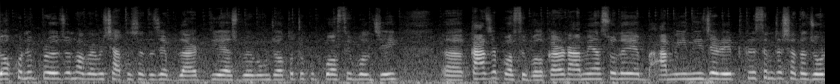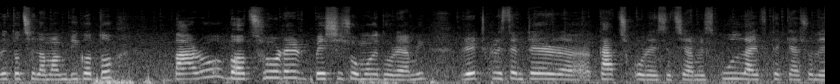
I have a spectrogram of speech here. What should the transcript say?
যখনই প্রয়োজন হবে আমি সাথে সাথে যে ব্লাড দিয়ে আসব এবং যতটুকু পসিবল যেই কাজে পসিবল কারণ আমি আসলে, আমি নিজে রেড ক্রিসেন্টের সাথে জড়িত ছিলাম। আমি বিগত বারো বছরের বেশি সময় ধরে আমি রেড ক্রিসেন্টের কাজ করে এসেছি। আমি স্কুল লাইফ থেকে আসলে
